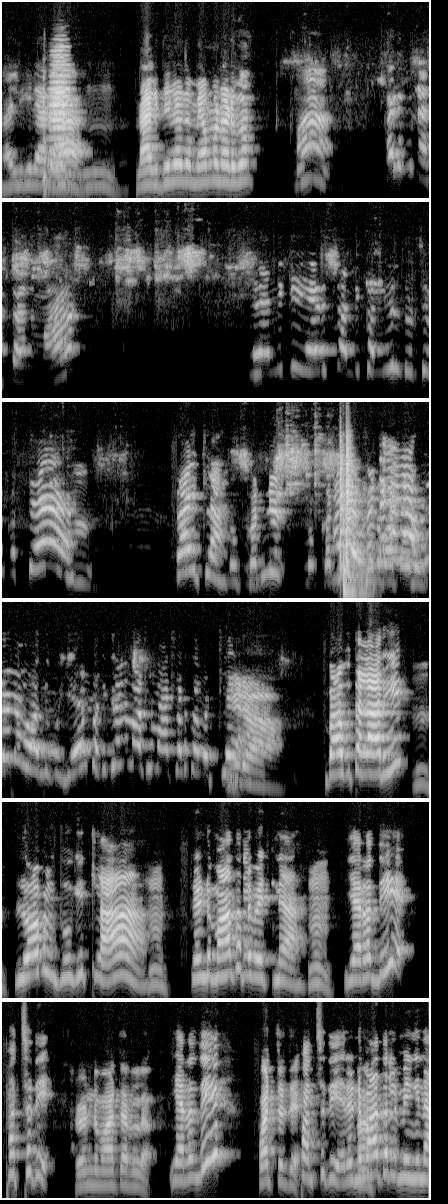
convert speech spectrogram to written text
అలిగినారా. నాకు తెలియదు మేమని అడుగు. మా ఏం పనికిరాని మాటలు. బాబు తలారి. లోపల దూగిట్లా. రెండు మాత్రలు పెట్టినా. ఎర్రది పచ్చది. రెండు మాటలు ఎర్రది పచ్చది. పచ్చది. రెండు. మాత్రలు మింగిన.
